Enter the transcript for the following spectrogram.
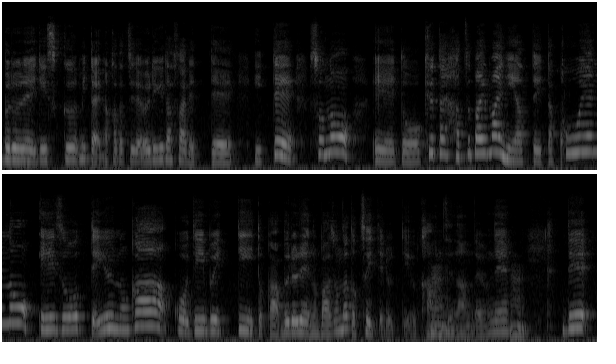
ブルーレイディスクみたいな形で売り出されていてその、えー、と球体発売前にやっていた公演の映像っていうのがこう DVD とかブルーレイのバージョンだとついてるっていう感じなんだよね。うん。で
